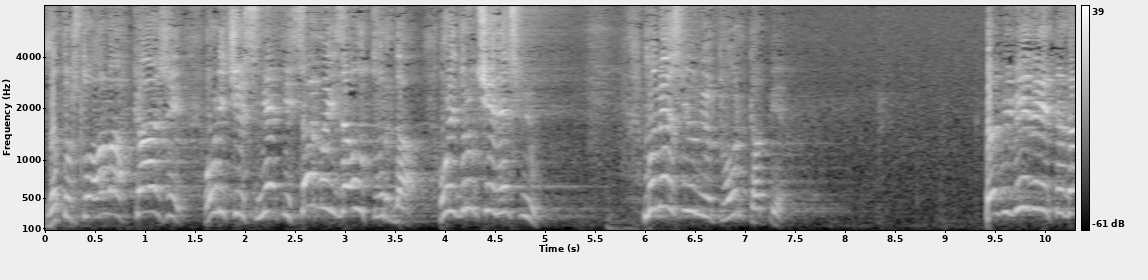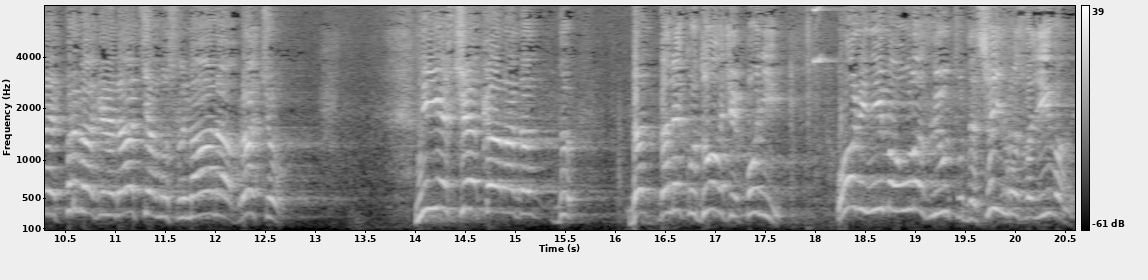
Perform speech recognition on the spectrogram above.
Zato što Allah kaže, oni će smjeti samo iza utvrda. Oni drugčije ne smiju. Ma ne smiju ni otvoriti kapije. Da vi vidite da je prva generacija muslimana, braćo, nije čekala da, da, da, neko dođe po njih. Oni njima ulazili utvrde, sve im razvaljivali.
